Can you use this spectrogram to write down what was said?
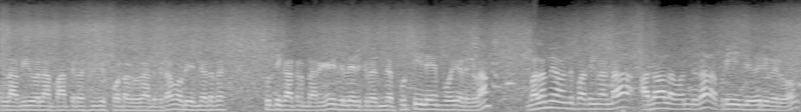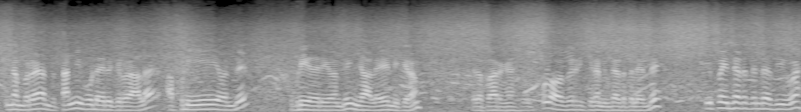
எல்லா வியூ எல்லாம் பார்த்து ரசிச்சு ஃபோட்டோக்கெல்லாம் எடுத்துட்டோம் அப்படி இந்த இடத்த சுற்றி காட்டுறேன் பாருங்கள் இதில் இருக்கிற இந்த புட்டிலையும் போய் எடுக்கலாம். வளமையாக வந்து பார்த்தீங்கன்னா அதால் வந்து தான் அப்படியே இங்கே ஏறி வருவோம். இந்த முறை அந்த தண்ணி கூட இருக்கிறதால அப்படியே வந்து இப்படி ஏறி வந்து இங்கே அலையே நிற்கிறோம் இதில் பாருங்கள் எவ்வளோ பேர் நிற்கிறோம் இந்த இடத்துலேருந்து. இப்போ இந்த இடத்துல வியூவை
